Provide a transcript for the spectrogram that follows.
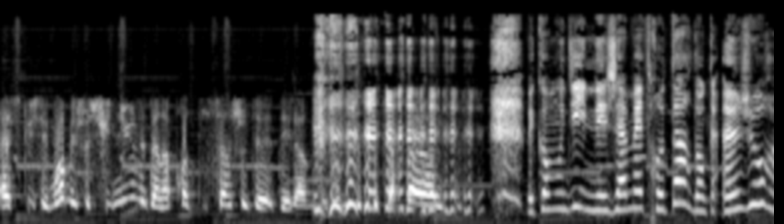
excusez-moi, mais je suis nul dans l'apprentissage de- des langues. Mais comme on dit, il n'est jamais trop tard. Donc un jour,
